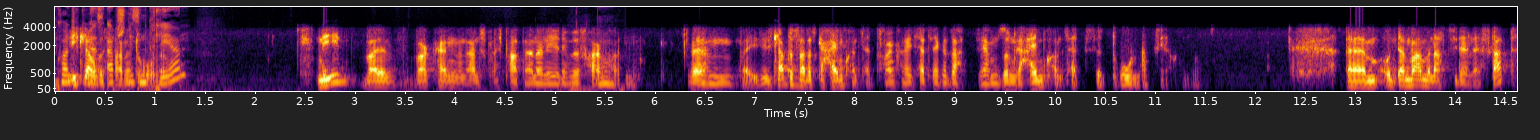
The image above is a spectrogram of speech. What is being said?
Konnte ich glaube, das abschließend klären? Nee, weil war kein Ansprechpartner in der Nähe, den wir fragen oh. konnten. Ähm, ich glaube, das war das Geheimkonzept. Frankreich hat ja gesagt, sie haben so ein Geheimkonzept für Drohnenabwehr und so. Ähm, und dann waren wir nachts wieder in der Stadt.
